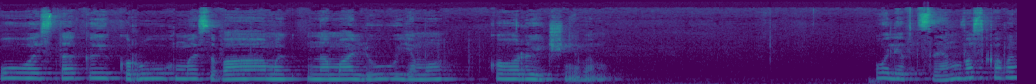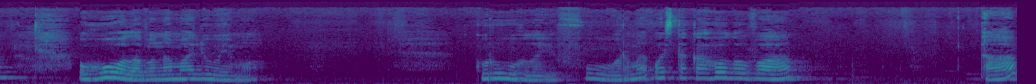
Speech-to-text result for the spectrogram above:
Ось такий круг ми з вами намалюємо коричневим олівцем восковим. Голову намалюємо круглої форми. Ось така голова. Та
